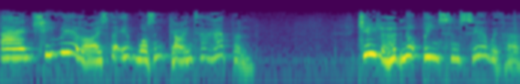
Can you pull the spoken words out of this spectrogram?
And she realized that it wasn't going to happen. Judah had not been sincere with her.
